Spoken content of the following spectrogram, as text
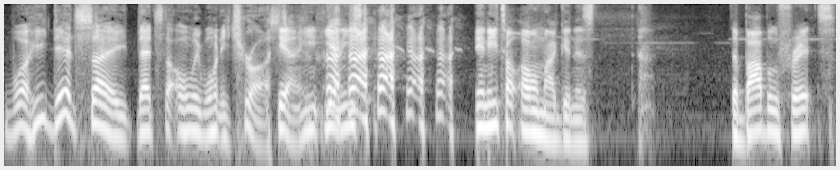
Well, he did say that's the only one he trusts. Yeah, he, yeah, and, he's, and he told, oh my goodness, the Babu Fritz.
